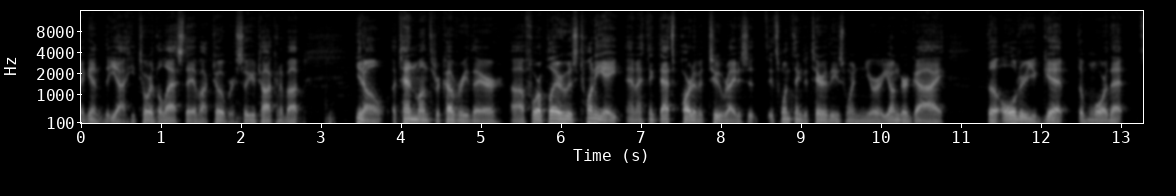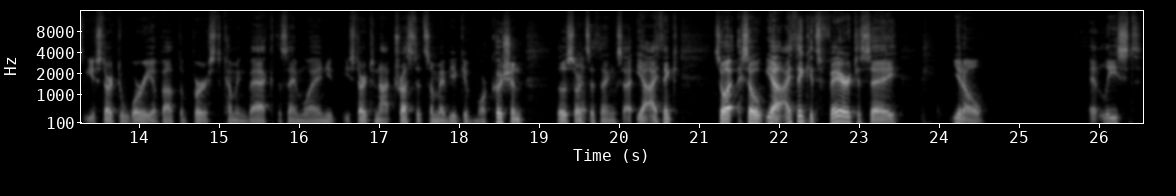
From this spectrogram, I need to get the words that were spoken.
again yeah he tore the last day of October. So you're talking about you know a 10 month recovery there uh, for a player who is 28 and i think that's part of it too right? Is it it's one thing to tear these when you're a younger guy. The older you get the more that you start to worry about the burst coming back the same way and you, you start to not trust it so maybe you give more cushion those sorts yep. of things uh, yeah i think so so yeah i think it's fair to say you know at least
